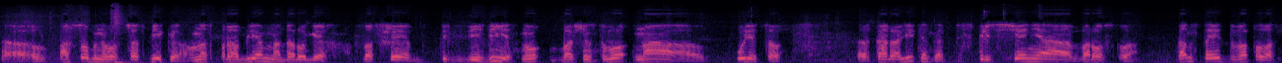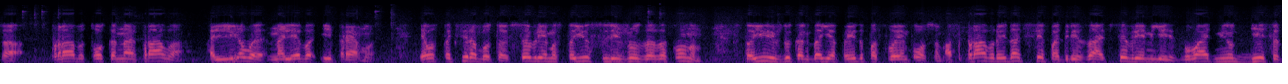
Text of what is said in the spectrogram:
Э, особенно вот в Часпике у нас проблем на дороге вообще везде есть, ну, большинство на улицу э, Каролитинска с пересечения Воровского. Там стоит два полоса. Право только направо, а левое налево и прямо. Я вот в такси работаю, все время стою, слежу за законом, стою и жду, когда я поеду по своим полосам. А справа ряда все подрезают, все время едет. Бывает минут 10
